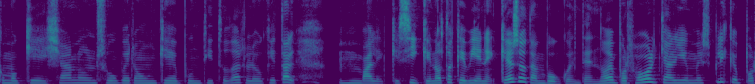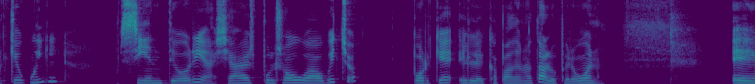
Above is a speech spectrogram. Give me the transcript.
como que xa non souberon que puntito darle ou que tal. Mm, vale, que sí, que nota que viene, que eso tampouco entendo, eh? Por favor, que alguén me explique por que Will, si en teoría xa expulsou ao bicho, por que ele é capaz de notalo, pero bueno. Eh,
